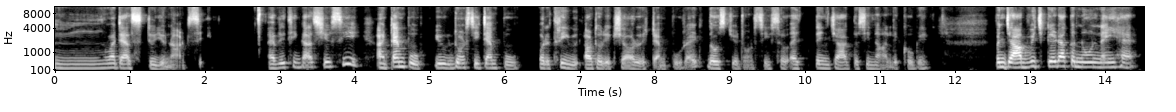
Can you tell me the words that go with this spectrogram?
mm, what else do you not see everything else you see a tempo you don't see tempo ਔਰ 3 ਆਟੋ ਰਿਕਸ਼ਾ ਔਰ tempo right those you don't see so ਇਹ ਤਿੰਨ ਚਾਰ ਤੁਸੀਂ ਨਾਲ ਲਿਖੋਗੇ। ਪੰਜਾਬ ਵਿੱਚ ਕਿਹੜਾ ਕਾਨੂੰਨ ਨਹੀਂ ਹੈ?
